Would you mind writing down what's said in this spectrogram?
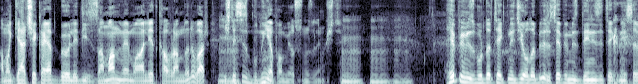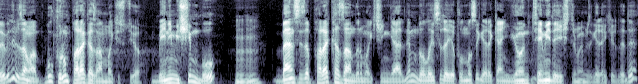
Ama gerçek hayat böyle değil. Zaman ve maliyet kavramları var. İşte siz bunu yapamıyorsunuz demişti. Hepimiz burada tekneci olabiliriz. Hepimiz denizi tekneyi sevebiliriz ama bu kurum para kazanmak istiyor. Benim işim bu. Ben size para kazandırmak için geldim. Dolayısıyla yapılması gereken yöntemi değiştirmemiz gerekir dedi.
